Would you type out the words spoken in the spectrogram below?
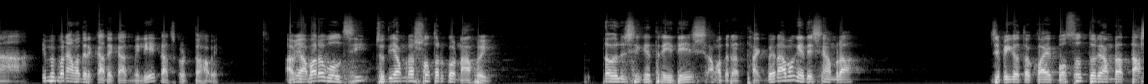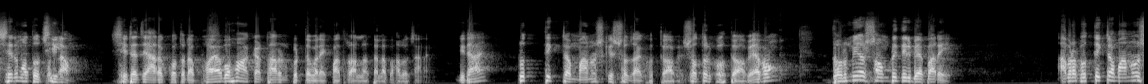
না। এ ব্যাপারে আমাদের কাঁধে কাঁধ মিলিয়ে কাজ করতে হবে। আমি আবারও বলছি, যদি আমরা সতর্ক না হই, তাহলে সেক্ষেত্রে এই দেশ আমাদের আর থাকবে না এবং এদেশে আমরা যে বিগত কয়েক বছর ধরে আমরা দাসের মতো ছিলাম, সেটা যে আরও কতটা ভয়াবহ আকার ধারণ করতে পারে, একমাত্র আল্লাহ তালা ভালো জানেন। বিধায় প্রত্যেকটা মানুষকে সজাগ হতে হবে, সতর্ক হতে হবে এবং ধর্মীয় সম্প্রীতির ব্যাপারে আমরা প্রত্যেকটা মানুষ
